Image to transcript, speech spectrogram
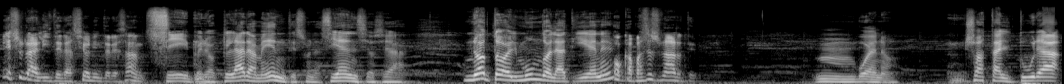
es una literación interesante. Sí, pero claramente es una ciencia, o sea. No todo el mundo la tiene. O capaz es un arte. Mm, bueno, yo a esta altura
